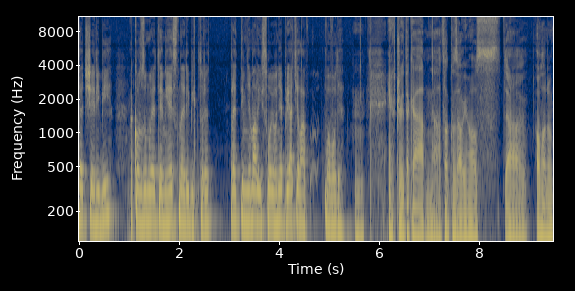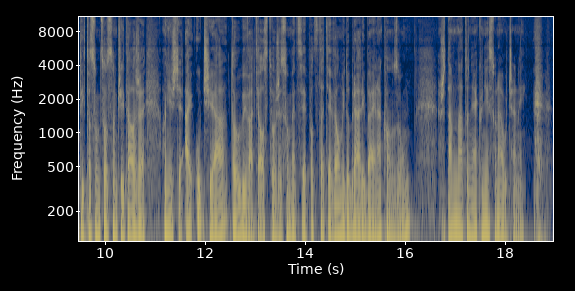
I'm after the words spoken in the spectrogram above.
väčšie ryby a konzumuje tie miestne ryby, ktoré predtým nemali svojho nepriateľa vo vode. Mhm. Jak čo je taká no, celkom zaujímavosť, uh, ohľadom týchto sumcov som čítal, že oni ešte aj učia to obyvateľstvo, že sumec je v podstate veľmi dobrá ryba aj na konzum, že tam na to nejako nie sú naučení.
